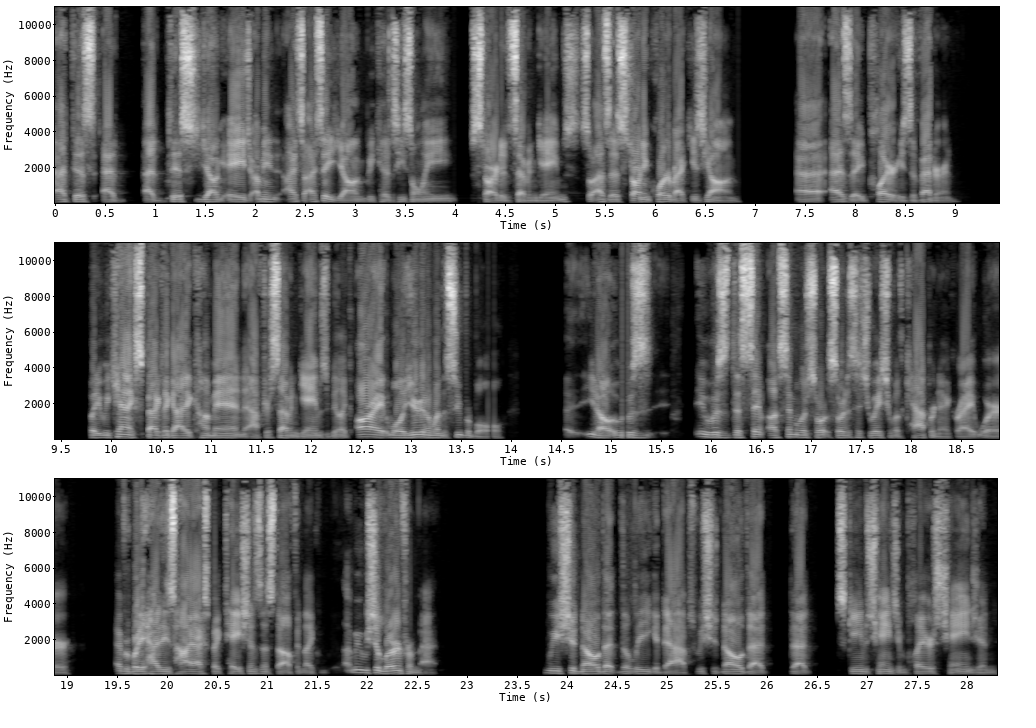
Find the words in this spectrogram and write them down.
at this at at this young age. I mean, I, I, say young because he's only started seven games. So as a starting quarterback, he's young. Uh, as a player, he's a veteran. But we can't expect a guy to come in after seven games and be like, "All right, well, you're going to win the Super Bowl." Uh, you know, it was it was the a similar sort sort of situation with Kaepernick, right, where everybody had these high expectations and stuff, and like, I mean, we should learn from that. We should know that the league adapts. We should know that that schemes change and players change, and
